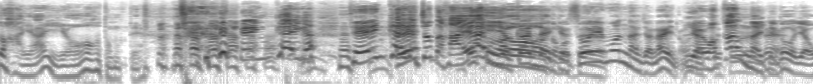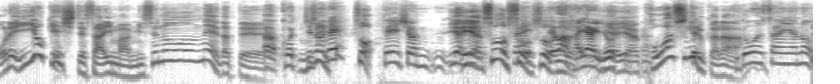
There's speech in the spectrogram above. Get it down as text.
と早いよと思って。展開が、展開がちょっと早いよわかんないけど、そういうもんなんじゃないの？いや、わかんないけ。ど、いや、俺、意を決してさ、今、店のね、だって。あ、こっちのね店、そう。テンションいやいや、そうそうそう。では早いよ。いやいや、怖すぎるから。不動産屋の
